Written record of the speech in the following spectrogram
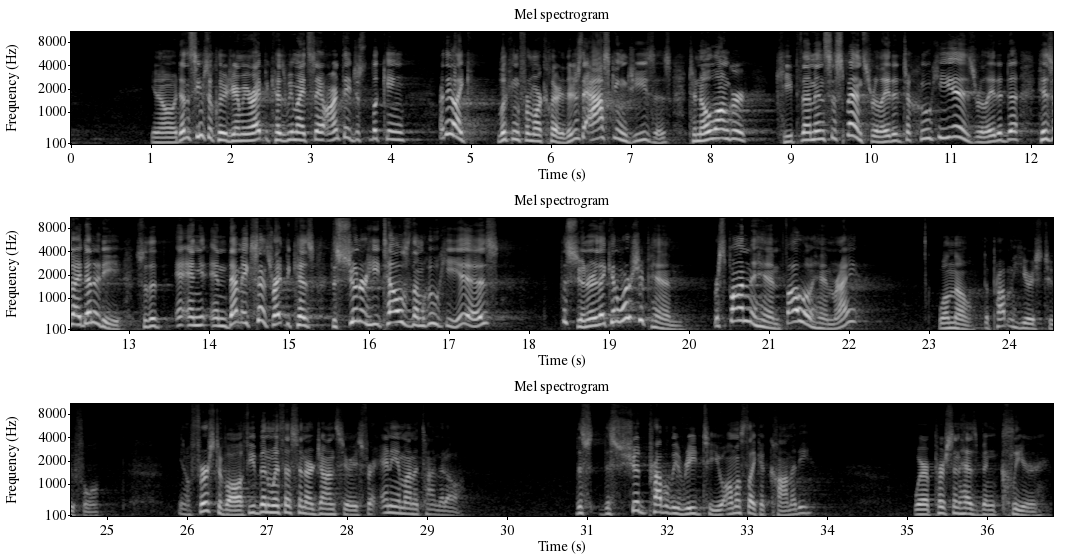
You know, it doesn't seem so clear, Jeremy, right? Because we might say, aren't they just looking, aren't they like looking for more clarity? They're just asking Jesus to no longer keep them in suspense related to who he is, related to his identity. So that, and, and that makes sense, right? Because the sooner he tells them who he is, the sooner they can worship him, respond to him, follow him, right? Well, no. The problem here is twofold. You know, first of all, if you've been with us in our John series for any amount of time at all, this, this should probably read to you almost like a comedy where a person has been clear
